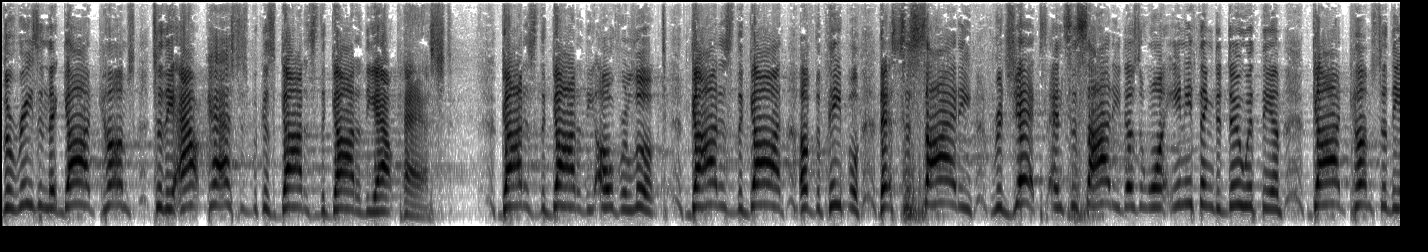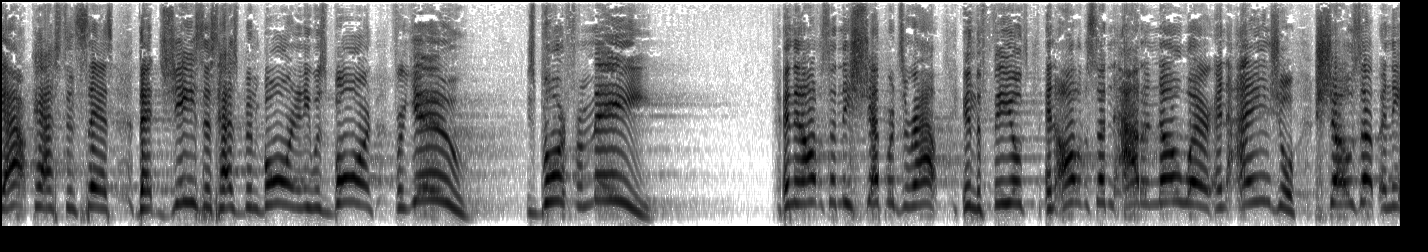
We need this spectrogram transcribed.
The reason that God comes to the outcast is because God is the God of the outcast. God is the God of the overlooked. God is the God of the people that society rejects and society doesn't want anything to do with them. God comes to the outcast and says that Jesus has been born and he was born for you. He's born for me. And then all of a sudden, these shepherds are out in the fields, and all of a sudden, out of nowhere, an angel shows up. And the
